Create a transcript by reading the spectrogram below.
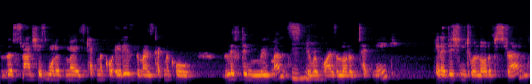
The snatch is one of the most technical. It is the most technical lifting movements. Mm-hmm. It requires a lot of technique, in addition to a lot of strength.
